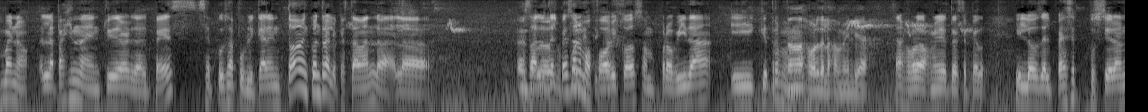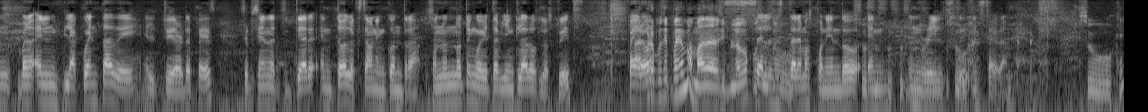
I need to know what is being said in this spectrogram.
Bueno, la página en Twitter del PES se puso a publicar en todo en contra de lo que estaban. La, la- o sea, los del PES son homofóbicos, son pro vida y ¿qué otra Están a favor de la familia. Están a favor de la familia y todo este pedo. Y los del PES se pusieron, bueno, en la cuenta de el Twitter de PES se pusieron a tuitear en todo lo que estaban en contra. O sea, no, no tengo ahorita bien claros los tweets, Pero, ah, pero pues se ponen mamadas y luego pues se los su- estaremos poniendo su- su- en, su- su- su- en Reels su- de Instagram. su ¿qué?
